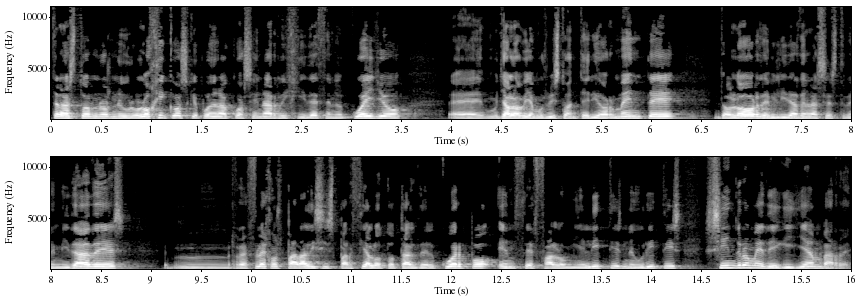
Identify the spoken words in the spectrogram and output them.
trastornos neurológicos que pueden ocasionar rigidez en el cuello, eh, ya lo habíamos visto anteriormente, dolor, debilidad en las extremidades, mm, reflejos, parálisis parcial o total del cuerpo, encefalomielitis, neuritis, síndrome de Guillain-Barré,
